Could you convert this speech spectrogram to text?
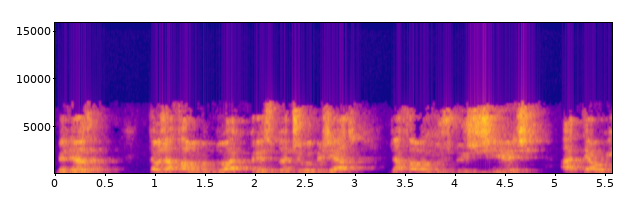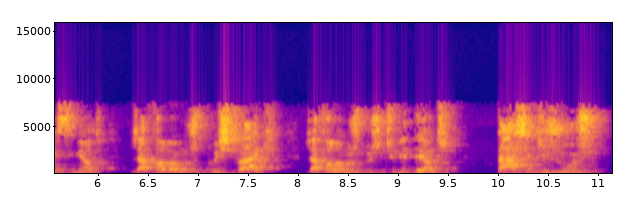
Beleza? Então já falamos do preço do ativo objeto, já falamos dos dias até o vencimento, já falamos do strike, já falamos dos dividendos, taxa de juros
